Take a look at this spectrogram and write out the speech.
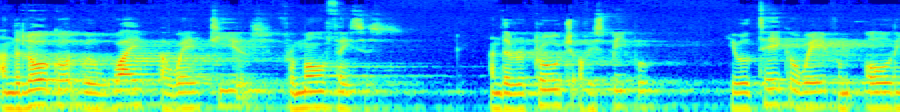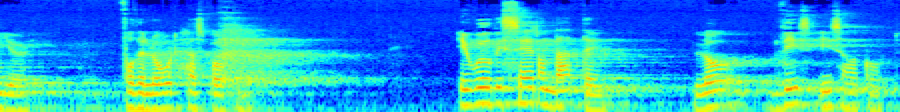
and the Lord God will wipe away tears from all faces, and the reproach of his people he will take away from all the earth, for the Lord has spoken. It will be said on that day, Lord, this is our God.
